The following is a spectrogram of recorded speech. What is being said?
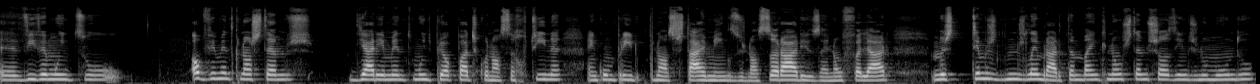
uh, vivem muito Obviamente que nós estamos diariamente muito preocupados com a nossa rotina, em cumprir os nossos timings, os nossos horários, em não falhar, mas temos de nos lembrar também que não estamos sozinhos no mundo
